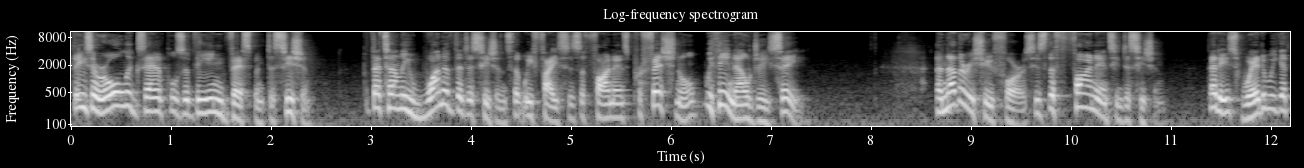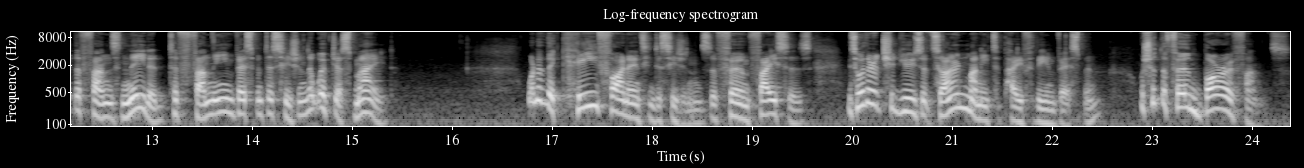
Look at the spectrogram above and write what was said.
These are all examples of the investment decision, but that's only one of the decisions that we face as a finance professional within LGC. Another issue for us is the financing decision. That is, where do we get the funds needed to fund the investment decision that we've just made? One of the key financing decisions a firm faces is whether it should use its own money to pay for the investment or should the firm borrow funds.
